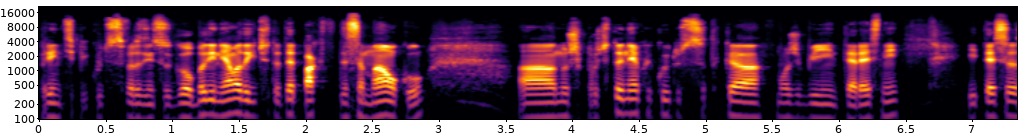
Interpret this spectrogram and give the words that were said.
принципи, които са свързани с GoBuddy. Няма да ги четете, пак не са малко, а, но ще прочета някои, които са така, може би, интересни. И те са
